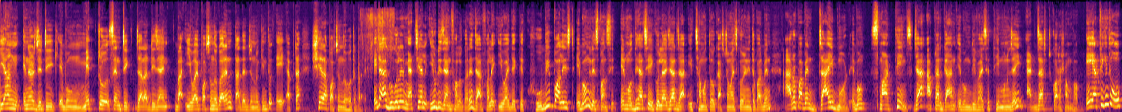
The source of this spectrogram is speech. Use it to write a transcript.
ইয়াং এনার্জেটিক এবং মেট্রো সেন্ট্রিক যারা ডিজাইন বা ইউআই পছন্দ করেন, তাদের জন্য কিন্তু এই অ্যাপটা সেরা পছন্দ হতে পারে। এটা গুগলের ম্যাটেরিয়াল ইউ ডিজাইন ফলো করে, যার ফলে ইউআই দেখতে খুবই পলিশড এবং রেসপন্সিভ এর মধ্যে আছে ইকুয়ালাইজার যা ইচ্ছামতো কাস্টমাইজ করে নিতে পারবেন। আরও পাবেন ড্রাইভ মোড এবং স্মার্ট থিমস যা আপনার গান এবং ডিভাইসের থিম অনুযায়ী অ্যাডজাস্ট করা সম্ভব। এই অ্যাপটি কিন্তু ওপেন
